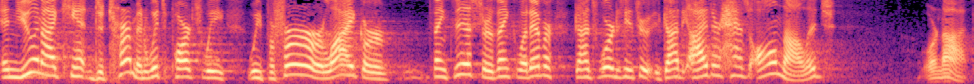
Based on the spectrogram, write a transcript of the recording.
and you and I can't determine which parts we, we prefer or like or think this or think whatever. God's word is either true. God either has all knowledge or not.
